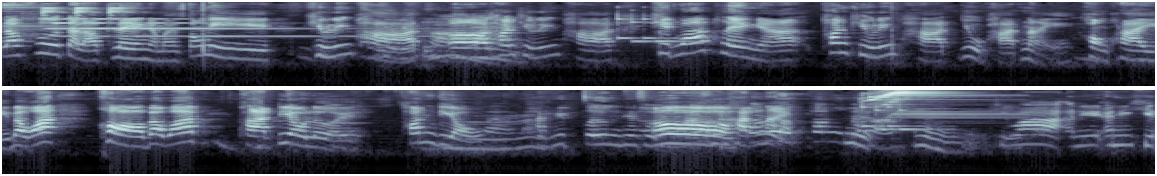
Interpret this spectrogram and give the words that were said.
แล้วคือแต่ละเพลงเนี่ยมันต้องมี killing part เอ่อท่อน killing part คิดว่าเพลงเนี้ยท่อน killing part อยู่พาร์ทไหนของใครแบบว่าขอแบบว่าพาร์ทเดียวเลย ท่อนเดียวพาร์ทที่จึ้งที่สุดเออคือพาร์ทไหนท่อนมุกไหมคะอืมคิดว่าอันนี้อันนี้คิด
